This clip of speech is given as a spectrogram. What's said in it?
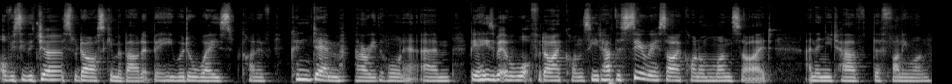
obviously the journalists would ask him about it, but he would always kind of condemn Harry the Hornet. Um, but yeah, he's a bit of a Watford icon. So you'd have the serious icon on one side, and then you'd have the funny one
